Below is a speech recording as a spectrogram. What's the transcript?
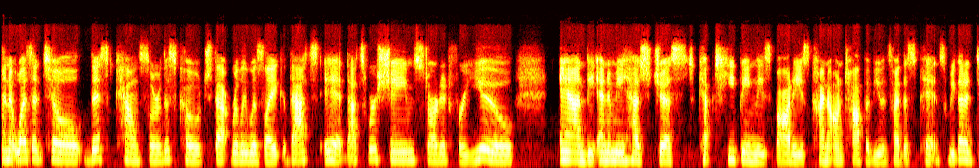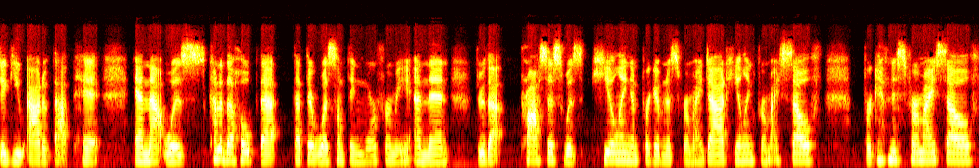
and it wasn't till this counselor, this coach, that really was like, that's it. That's where shame started for you. And the enemy has just kept heaping these bodies kind of on top of you inside this pit. and so we got to dig you out of that pit. And that was kind of the hope that that there was something more for me. And then through that process was healing and forgiveness for my dad, healing for myself, forgiveness for myself,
